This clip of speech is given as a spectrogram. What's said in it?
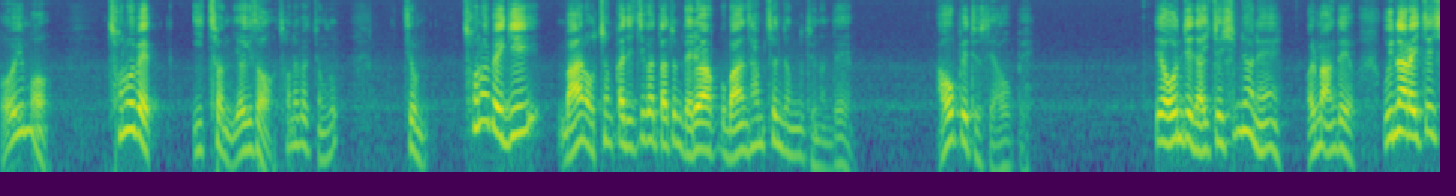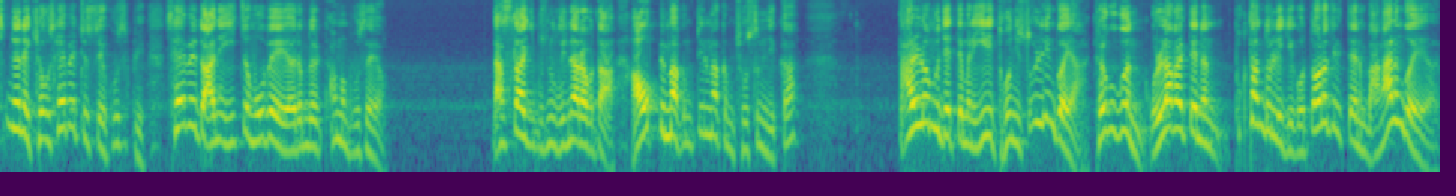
거의 뭐 1,500, 2,000 여기서 1,500 정도? 지금 1,500이 15,000까지 찍었다 좀 내려왔고 13,000 정도 되는데 9배 뛰었어요. 9배. 이게 언제냐? 2010년에 얼마 안 돼요. 우리나라 2010년에 겨우 3배 뛰었어요. 고스피. 3배도 아니에요. 2.5배예요. 여러분들 한번 보세요. 나스닥이 무슨 우리나라보다 9배만큼 뛸 만큼 좋습니까? 달러 문제 때문에 이 돈이 쏠린 거야. 결국은 올라갈 때는 폭탄 돌리기고 떨어질 때는 망하는 거예요.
